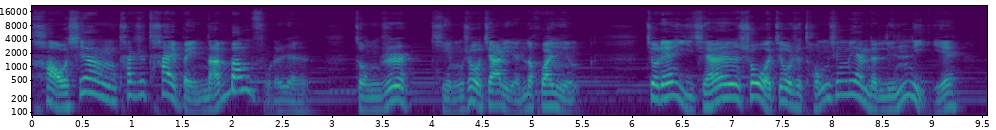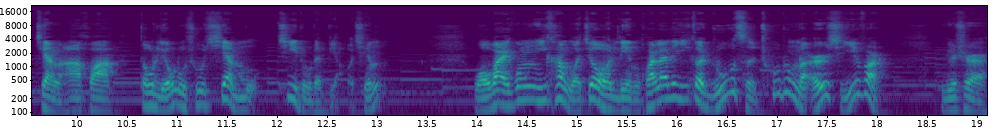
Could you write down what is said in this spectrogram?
好像他是太北南邦府的人，总之挺受家里人的欢迎。就连以前说我就是同性恋的邻里，见了阿花都流露出羡慕、嫉妒的表情。我外公一看我舅领回来了一个如此出众的儿媳妇，于是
